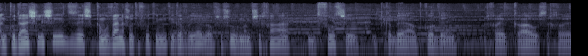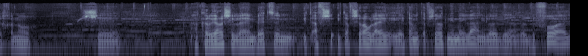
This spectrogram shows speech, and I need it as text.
והנקודה השלישית זה כמובן השותפות עם מיקי גבריאלוב, ששוב, ממשיכה דפוס שהתקבע עוד קודם, אחרי קראוס, אחרי חנוך, שהקריירה שלהם בעצם התאפשר, התאפשרה, אולי היא הייתה מתאפשרת ממילא, אני לא יודע, אבל בפועל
